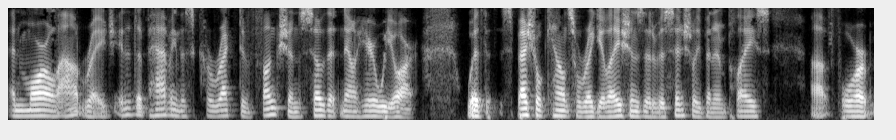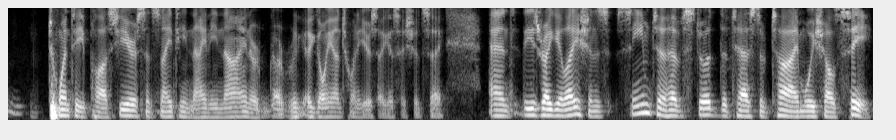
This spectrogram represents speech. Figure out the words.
and moral outrage ended up having this corrective function so that now here we are with special counsel regulations that have essentially been in place uh, for 20 plus years since 1999, or, or, uh, going on 20 years, I guess I should say. And these regulations seem to have stood the test of time. We shall see.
